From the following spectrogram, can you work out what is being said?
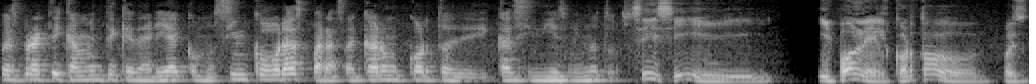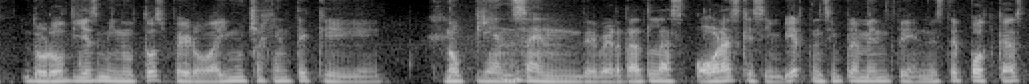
pues prácticamente quedaría como 5 horas para sacar un corto de casi 10 minutos. Sí, sí, y ponle, el corto pues duró 10 minutos, pero hay mucha gente que no piensa en de verdad las horas que se invierten. Simplemente en este podcast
